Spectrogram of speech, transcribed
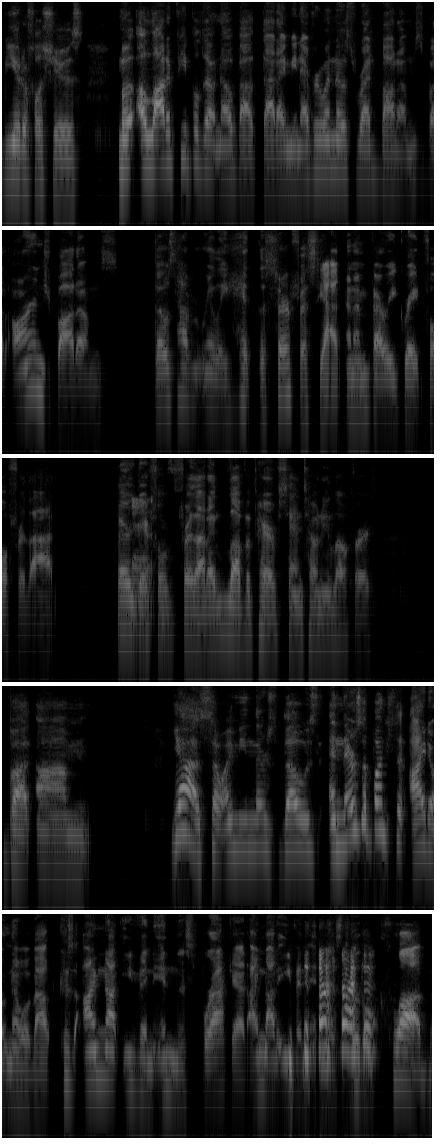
beautiful shoes. Mo- a lot of people don't know about that. I mean, everyone knows red bottoms, but orange bottoms, those haven't really hit the surface yet, and I'm very grateful for that. Very Yeah. grateful for that. I love a pair of Santoni loafers. But um yeah, so I mean there's those and there's a bunch that I don't know about cuz I'm not even in this bracket. I'm not even in this little club.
